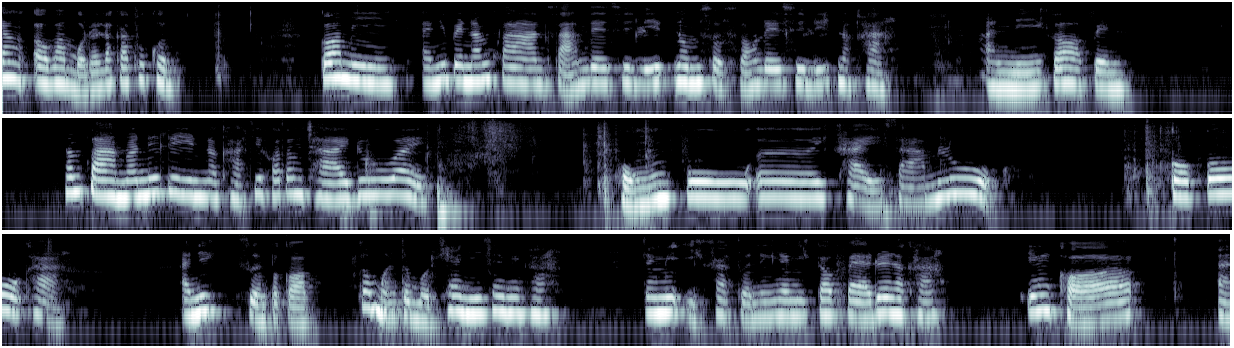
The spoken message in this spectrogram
ยังเอามาหมดแล้วนะคะ ทุกคน ก็มีอันนี้เป็นน้ำตาล3เดซิลิตรนมสด2เดซิลิตรนะคะ อันนี้ก็เป็นน้ำตาลวานิลีนนะคะ ที่เขาต้องใช้ด้วย ผงฟูเอยไข่สามลูก โกโก้ค่ะ อันนี้ส่วนประกอบก็เหมือนจะหมดแค่นี้ใช่ไหมคะ ยังมีอีกค่ะ ส่วนหนึ่งยังมีกาแฟด้วยนะคะยังขออ่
